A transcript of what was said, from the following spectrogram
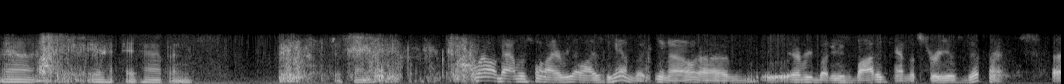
yeah, it, it happens. Well, that was when I realized again that you know uh, everybody's body chemistry is different, uh,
